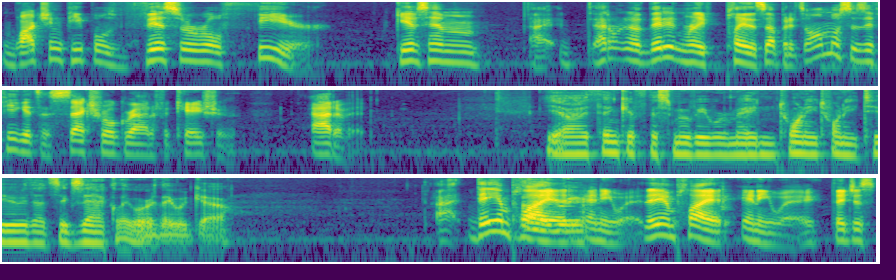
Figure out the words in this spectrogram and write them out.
Watching people's visceral fear gives him. I, I don't know. They didn't really play this up, but it's almost as if he gets a sexual gratification out of it. Yeah i think if this movie were made in 2022 that's exactly where they would go I, they imply it anyway. They imply it anyway. They just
